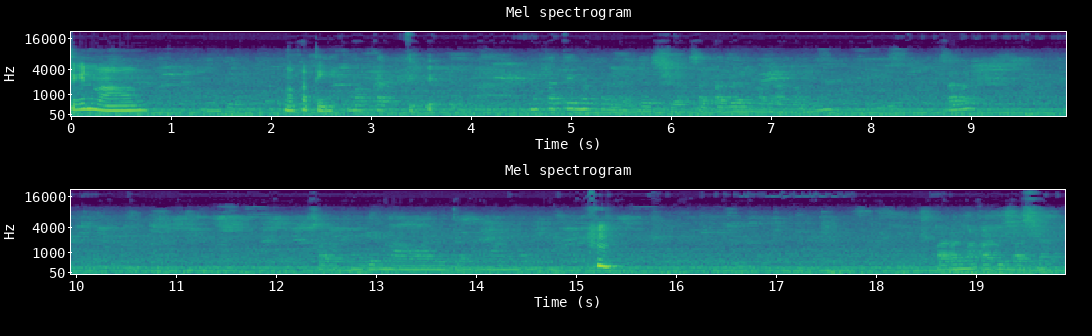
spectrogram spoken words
Sige ma'am. Makati. Makati. Makati na talaga siya sa tagal ng ano mo. Sarap. Sarap ng ginawa nito. Parang nakahinga siya.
